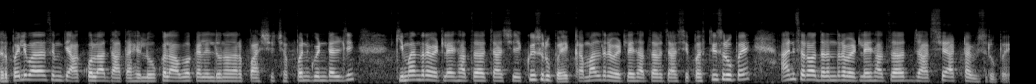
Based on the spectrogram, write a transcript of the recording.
तर पहिली बाजार समिती अकोला जात आहे. लोकल आवक आलेली दोन हजार पाचशे छप्पन क्विंटलची. किमान दर भेटले सात हजार चारशे एकवीस रुपये. कमाल दर भेटले सात हजार चारशे पस्तीस रुपये आणि सर्वात दर भेटले सात हजार चारशे अठ्ठावीस रुपये.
